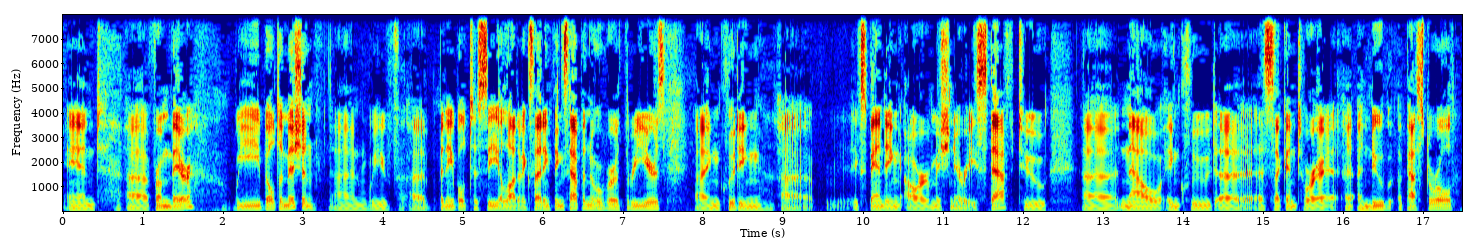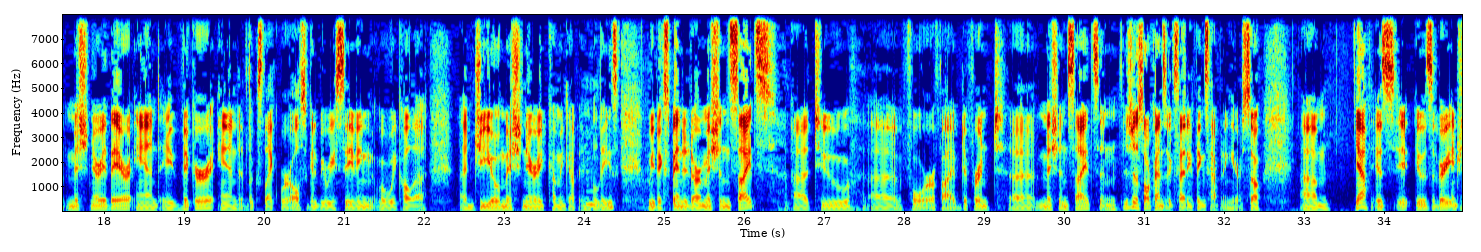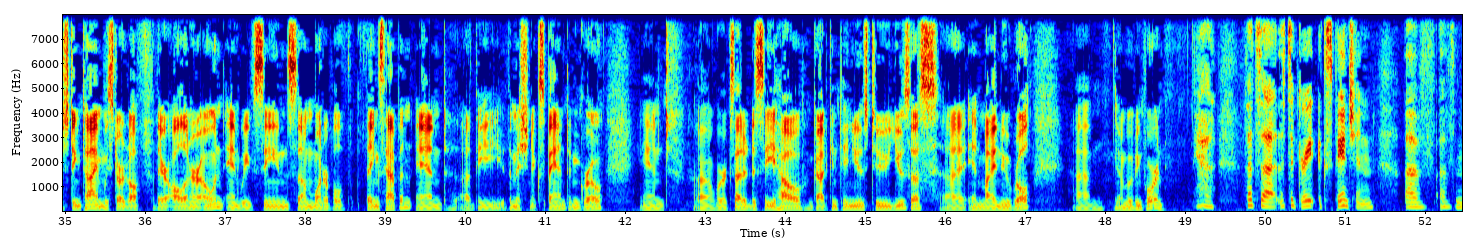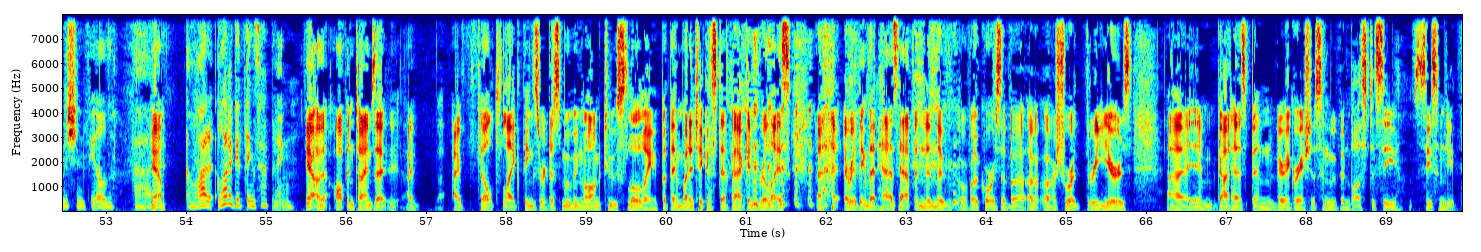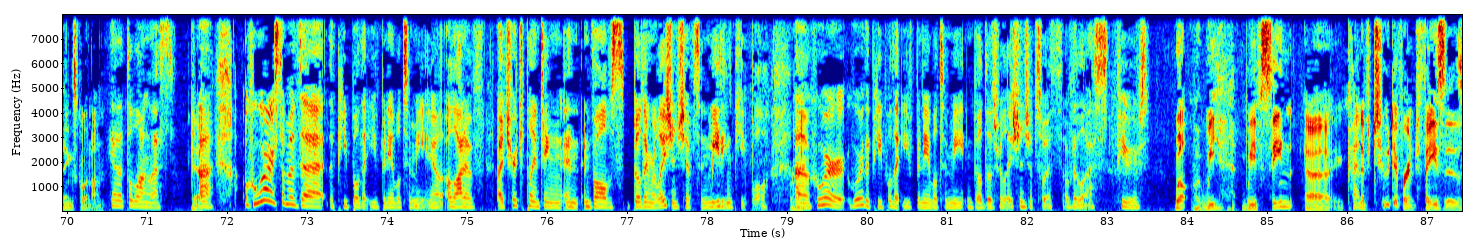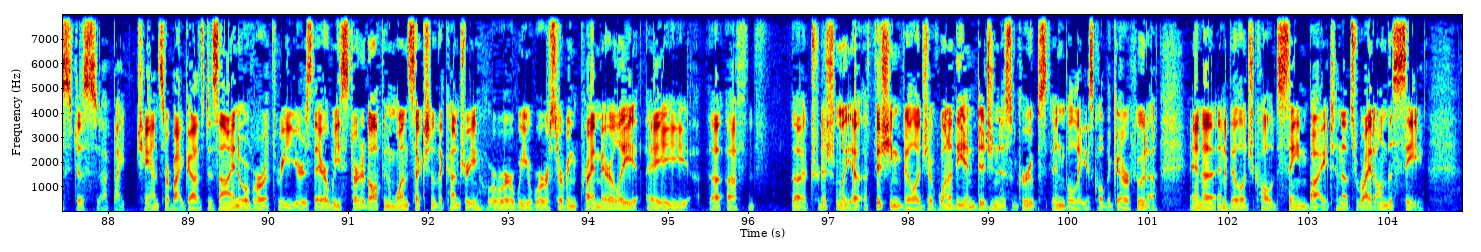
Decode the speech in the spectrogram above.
And uh, from there, we built a mission, and we've uh, been able to see a lot of exciting things happen over three years, uh, including uh, expanding our missionary staff to uh, now include uh, a second or a, a new pastoral missionary there and a vicar. And it looks like we're also going to be receiving what we call a, a geo missionary coming up in Belize. We've expanded our mission sites uh, to uh, four or five different uh, mission sites, and there's just all kinds of exciting things happening here. So, um, yeah, it's, it, it was a very interesting time. We started off there all on our own, and we've seen some wonderful things happen, and uh, the the mission expand and grow. And uh, we're excited to see how God continues to use us uh, in my new role, um, moving forward. Yeah, that's a that's a great expansion of of the mission field. Uh, Yeah. a lot of, a lot of good things happening. Yeah, oftentimes I, I I felt like things were just moving along too slowly, but then when I take a step back and realize uh, everything that has happened in the over the course of a of a short three years, uh, God has been very gracious, and we've been blessed to see see some neat things going on. Yeah, that's a long list. Yeah. Uh, who are some of the, the people that you've been able to meet? You know, a lot of uh, church planting in, involves building relationships and meeting people. Right. Uh, who are who are the people that you've been able to meet and build those relationships with over the last few years? Well, we we've seen uh, kind of two different phases, just uh, by chance or by God's design, over our three years there. We started off in one section of the country where, we were serving primarily a, a, uh, traditionally a, fishing village of one of the indigenous groups in Belize called the Garifuna, in a, in a village called Seine Bight, and that's right on the sea.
